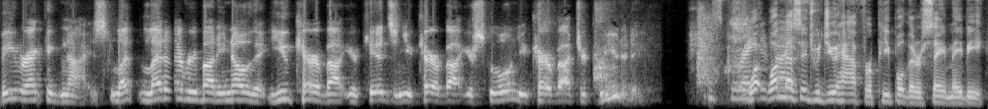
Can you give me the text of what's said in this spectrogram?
Be recognized. Let let everybody know that you care about your kids and you care about your school and you care about your community. That's great. What, what message would you have for people that are saying maybe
